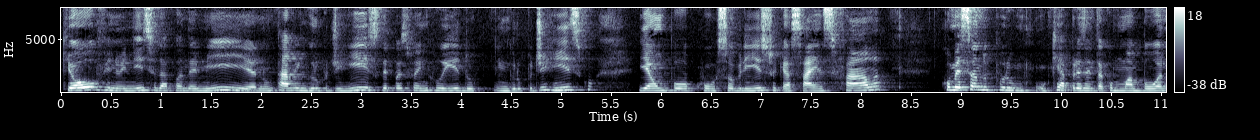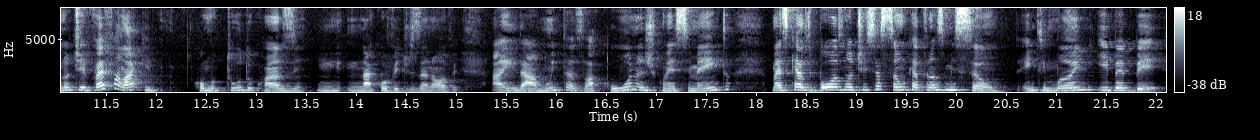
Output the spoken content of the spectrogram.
que houve no início da pandemia, não estava em grupo de risco, depois foi incluído em grupo de risco, e é um pouco sobre isso que a Science fala. Começando por o que apresenta como uma boa notícia, vai falar que, como tudo quase na Covid-19, ainda há muitas lacunas de conhecimento, mas que as boas notícias são que a transmissão entre mãe e bebê,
